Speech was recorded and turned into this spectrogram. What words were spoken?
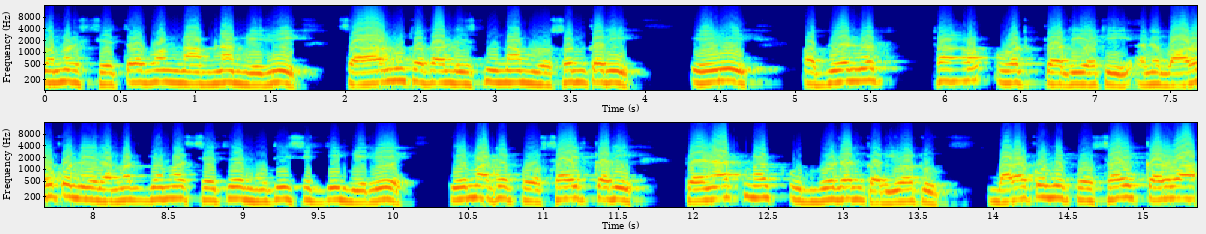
ગમત ક્ષેત્ર પણ નામના મેળવી શાળાનું તથા દેશનું નામ રોશન કરી એવી અભ્યર્થના કરી હતી અને બાળકોને રમત ગમત ક્ષેત્રે મોટી સિદ્ધિ મેળવે તે માટે પ્રોત્સાહિત કરી પ્રેરણાત્મક ઉદ્બોધન કર્યું હતું. બાળકોને પ્રોત્સાહિત કરવા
